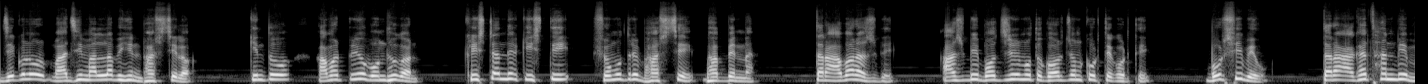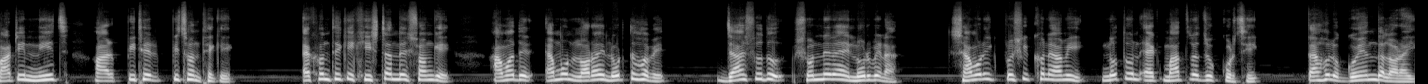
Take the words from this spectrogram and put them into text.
যেগুলো মাঝি মাল্লাবিহীন ভাসছিল। কিন্তু আমার প্রিয় বন্ধুগণ, খ্রিস্টানদের কিস্তি সমুদ্রে ভাসছে, ভাববেন না। তারা আবার আসবে। আসবে বজ্রের মতো গর্জন করতে করতে। বর্ষিবেও তারা আঘাত হানবে মাটির নিচ আর পিঠের পিছন থেকে। এখন থেকে খ্রিস্টানদের সঙ্গে আমাদের এমন লড়াই লড়তে হবে যা শুধু সৈন্যেরাই লড়বে না। সামরিক প্রশিক্ষণে আমি নতুন এক মাত্রা যোগ করছি, তা হলো গোয়েন্দা লড়াই।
